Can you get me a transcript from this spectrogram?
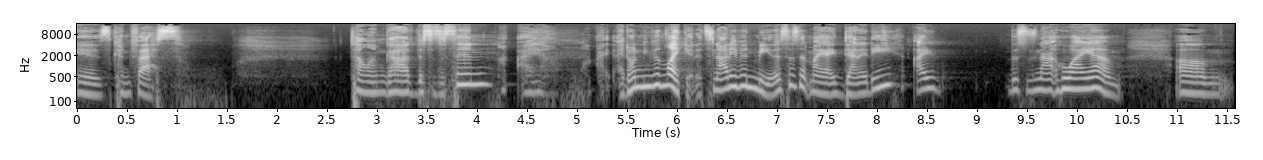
is confess. Tell Him, God, this is a sin. I, I, I don't even like it. It's not even me. This isn't my identity. I, this is not who I am. Um,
